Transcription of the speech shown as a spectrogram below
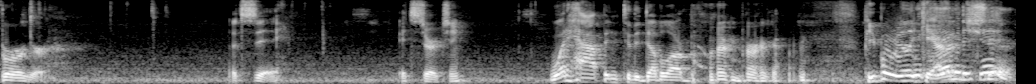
burger. Let's see. It's searching. What happened to the double R bar burger? People really With care about this cheddar.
